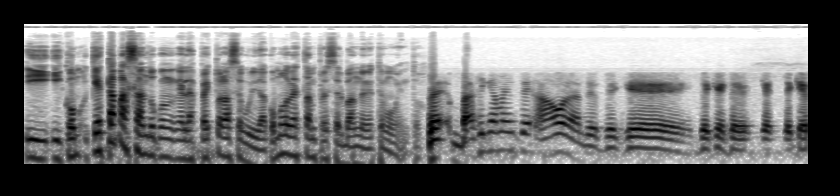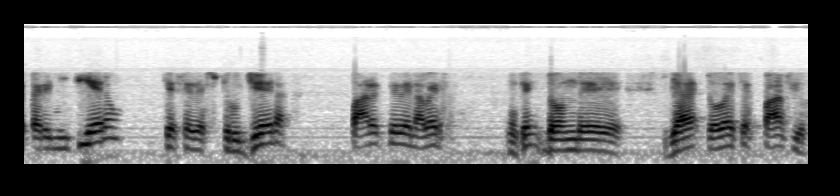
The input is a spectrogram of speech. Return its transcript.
¿Y, y cómo, qué está pasando con el aspecto de la seguridad? ¿Cómo la están preservando en este momento? Básicamente ahora, desde que, de que, de, de que permitieron que se destruyera parte de la verja, ¿okay? donde ya todo ese espacio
